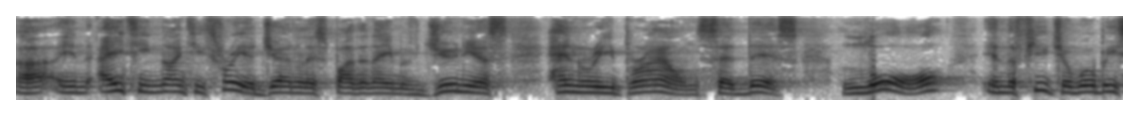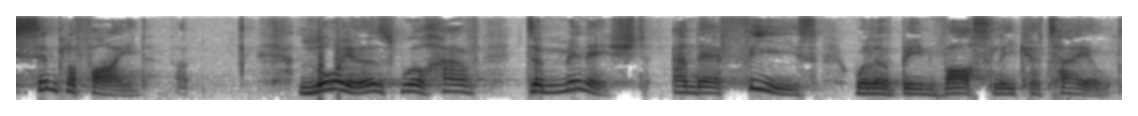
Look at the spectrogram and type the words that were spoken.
Uh, in 1893, a journalist by the name of Junius Henri Browne said this Law in the future will be simplified. Lawyers will have diminished and their fees will have been vastly curtailed.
